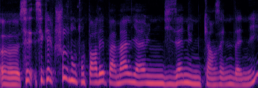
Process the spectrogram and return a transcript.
euh, c'est quelque chose dont on parlait pas mal il y a une dizaine, une quinzaine d'années.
